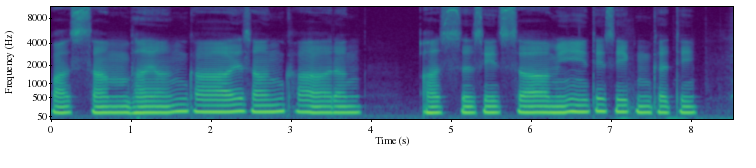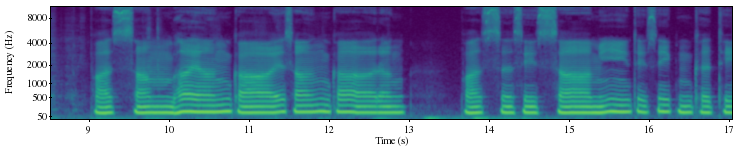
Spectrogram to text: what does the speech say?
පස්සම්භයංකාය සංකාරං අස්ස සිස්සාමීති සික්කති පස්සම්භයංකාය සංකාරං පස්ස සිස්සාමීති සික්කති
